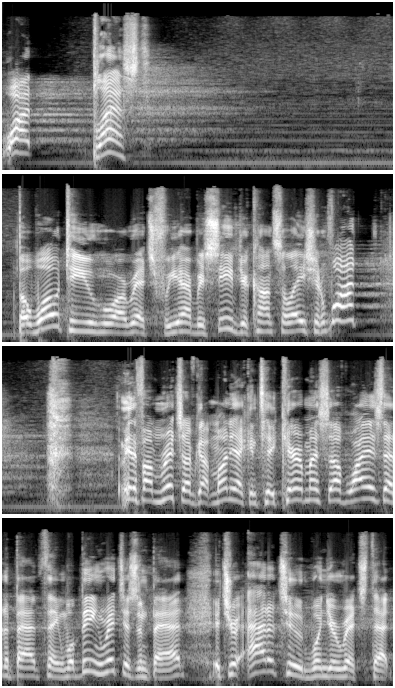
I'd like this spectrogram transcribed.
What? Blessed. But woe to you who are rich, for you have received your consolation. What? I mean, if I'm rich, I've got money, I can take care of myself. Why is that a bad thing? Well, being rich isn't bad. It's your attitude when you're rich that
